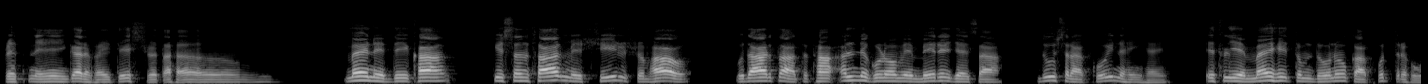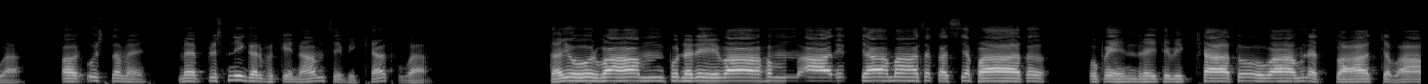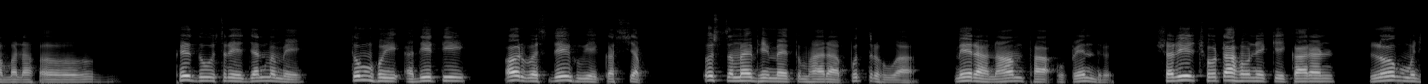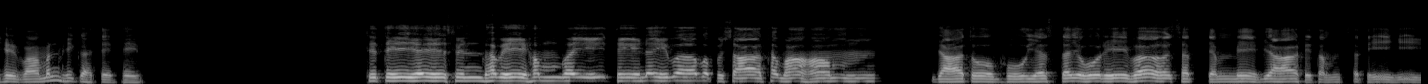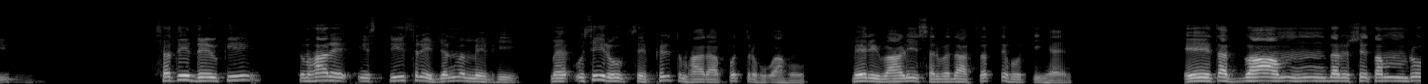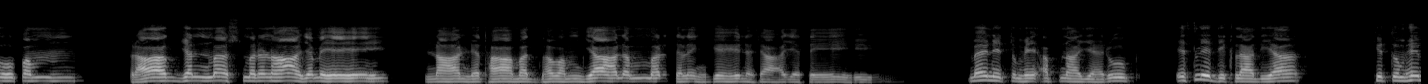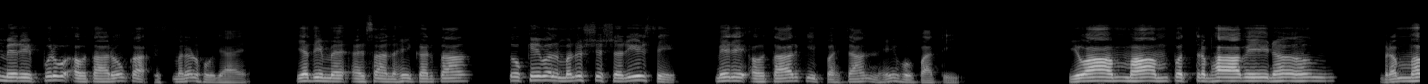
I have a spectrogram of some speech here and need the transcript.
प्रश्ने गर्भ मैंने देखा कि संसार में शील स्वभाव, उदारता तथा अन्य गुणों में मेरे जैसा दूसरा कोई नहीं है। इसलिए मैं ही तुम दोनों का पुत्र हुआ और उस समय मैं प्रश्नी गर्भ के नाम से विख्यात हुआ। तयोर्वाम पुनरेवाहम आदित्या मास कश्यपात उपेन्द्र विख्यातो वामनत्वाच वामन। फिर दूसरे जन्म में तुम हुई अदिति और वसुदेव हुए कश्यप। उस समय भी मैं तुम्हारा पुत्र हुआ। मेरा नाम था उपेंद्र। शरीर छोटा होने के कारण लोग मुझे वामन भी कहते थे। स्थितेऽस्मिन् भवेऽहं वै तेनैव वपुषाथ माम्। जातो भूयस्तयोरेव सत्यम में व्याहृतम सती। सती देव की तुम्हारे इस तीसरे जन्म में भी मैं उसी रूप से फिर तुम्हारा पुत्र हुआ हूँ। मेरी वाणी सर्वदा सत्य होती है। एतद्वाम दर्शितम रूपम प्राग जन्म मे। नान्यथा मद्भवम ज्ञानम मर्तलिंगे न जायते। मैंने तुम्हें अपना यह रूप इसलिए दिखला दिया कि तुम्हें मेरे पूर्व अवतारों का स्मरण हो जाए। यदि मैं ऐसा नहीं करता तो केवल मनुष्य शरीर से मेरे अवतार की पहचान नहीं हो पाती। युवा माम पुत्र ब्रह्म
